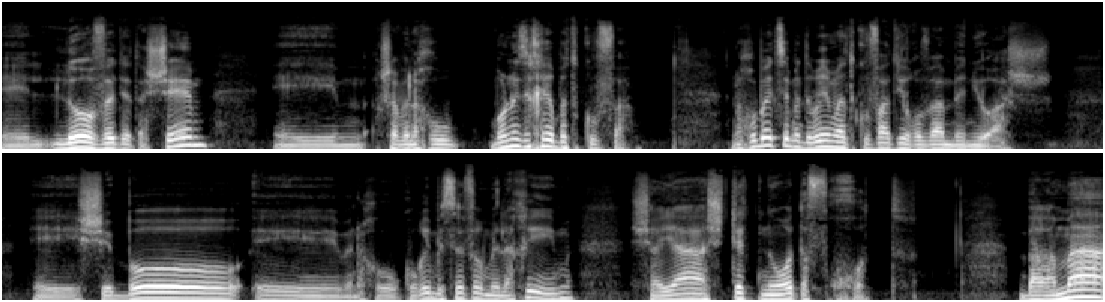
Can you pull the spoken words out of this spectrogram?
אה, לא עובד את השם. אה, עכשיו, אנחנו, בואו נזכר בתקופה. אנחנו בעצם מדברים על תקופת ירובעם בן יואש, אה, שבו אה, אנחנו קוראים בספר מלכים שהיה שתי תנועות הפוכות. ברמה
